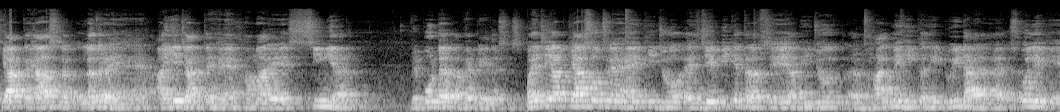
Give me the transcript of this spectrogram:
क्या कयास लग, लग रहे हैं आइए जानते हैं हमारे सीनियर रिपोर्टर अभय प्रियदर्शी अभय जी आप क्या सोच रहे हैं कि जो एलजेपी के तरफ़ से अभी जो हाल में ही कल ही ट्वीट आया है उसको लेके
